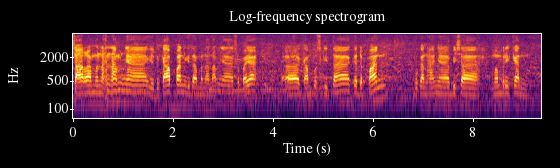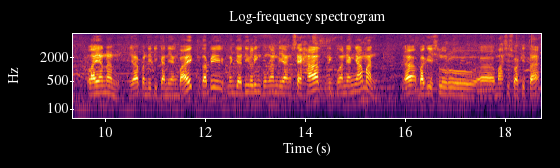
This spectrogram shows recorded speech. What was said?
cara menanamnya, gitu, kapan kita menanamnya supaya eh, kampus kita ke depan bukan hanya bisa memberikan layanan ya pendidikan yang baik, tetapi menjadi lingkungan yang sehat, lingkungan yang nyaman ya bagi seluruh uh, mahasiswa kita.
